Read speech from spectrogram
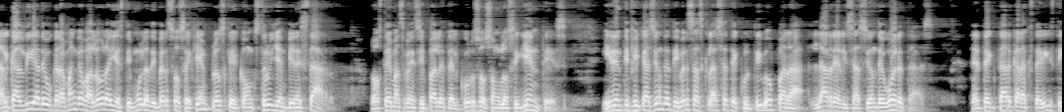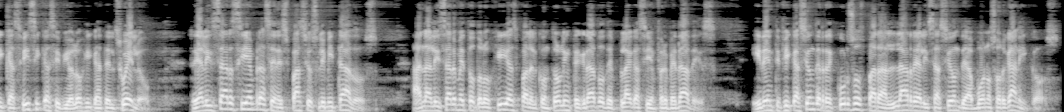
La alcaldía de Bucaramanga valora y estimula diversos ejemplos que construyen bienestar. Los temas principales del curso son los siguientes. Identificación de diversas clases de cultivos para la realización de huertas. Detectar características físicas y biológicas del suelo realizar siembras en espacios limitados, analizar metodologías para el control integrado de plagas y enfermedades, identificación de recursos para la realización de abonos orgánicos.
